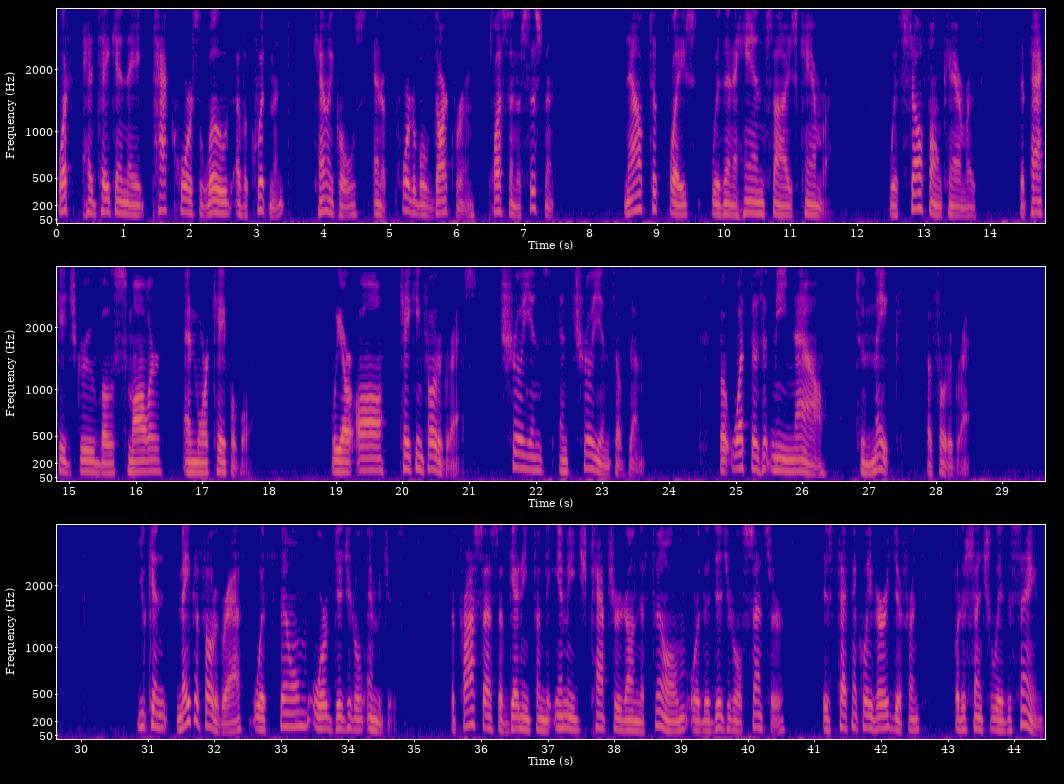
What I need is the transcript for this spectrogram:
What had taken a pack horse load of equipment, chemicals, and a portable darkroom, plus an assistant, now took place within a hand sized camera. With cell phone cameras, the package grew both smaller and more capable. We are all taking photographs, trillions and trillions of them. But what does it mean now to make a photograph? You can make a photograph with film or digital images. The process of getting from the image captured on the film or the digital sensor is technically very different, but essentially the same.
